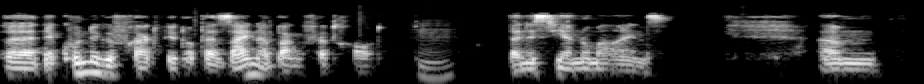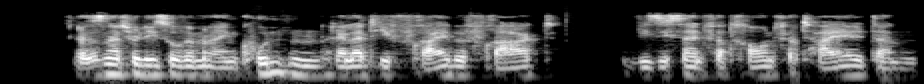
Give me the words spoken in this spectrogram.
äh, der Kunde gefragt wird, ob er seiner Bank vertraut, mhm. dann ist die ja Nummer eins. Ähm, das ist natürlich so, wenn man einen Kunden relativ frei befragt, wie sich sein Vertrauen verteilt, dann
